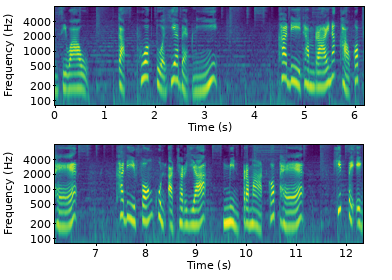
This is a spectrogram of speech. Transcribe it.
ำสิเว้ากับพวกตัวเฮี้ยแบบนี้ คดีทำร้ายนักข่าวก็แพ้ คดีฟ้องคุณอัจฉริยะ หมิ่นประมาทก็แพ้ คิดไปเอง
